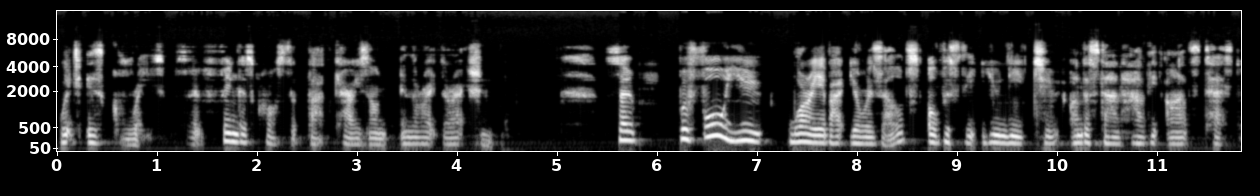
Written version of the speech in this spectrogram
which is great. So, fingers crossed that that carries on in the right direction. So, before you worry about your results, obviously you need to understand how the IELTS test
